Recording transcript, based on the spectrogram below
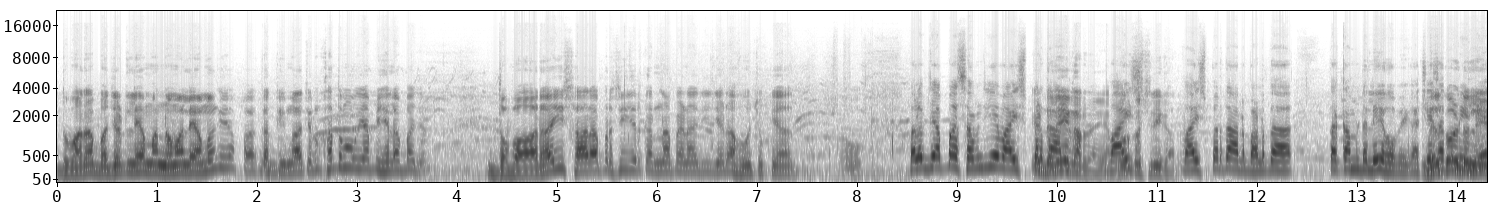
ਦੁਬਾਰਾ ਬਜਟ ਲਿਆਵਾਂ ਨਵਾਂ ਲਿਆਵਾਂਗੇ ਆਪਾਂ 31 ਮਾਰਚ ਨੂੰ ਖਤਮ ਹੋ ਗਿਆ ਪਿਛਲਾ ਬਜਟ ਦੁਬਾਰਾ ਹੀ ਸਾਰਾ ਪ੍ਰੋਸੀਜਰ ਕਰਨਾ ਪੈਣਾ ਜੀ ਜਿਹੜਾ ਹੋ ਚੁੱਕਿਆ ਉਹ ਮਤਲਬ ਜੇ ਆਪਾਂ ਸਮਝੀਏ ਵਾਈਸ delay ਪ੍ਰਧਾਨ ਕਰ ਰਹੇ ਆ, ਹੋਰ ਕੁਛ ਨਹੀਂ ਕਰ ਰਹੇ। ਵਾਈਸ ਪ੍ਰਧਾਨ ਬਣਦਾ ਤਾਂ ਕੰਮ ਡਿਲੇ ਹੋਵੇਗਾ 6-7 ਬਿਲਕੁਲ ਮਹੀਨੇ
